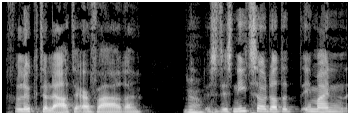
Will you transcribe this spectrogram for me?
geluk te laten ervaren. Ja. Dus het is niet zo dat het in mijn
